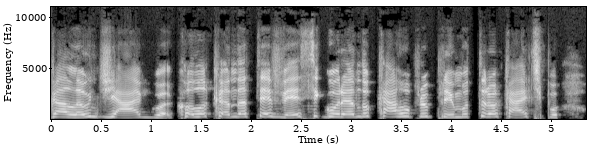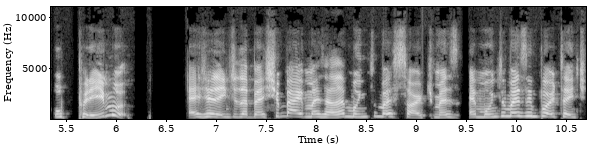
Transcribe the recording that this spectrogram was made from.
galão de água, colocando a TV, segurando o carro pro primo trocar. Tipo, o primo é gerente da Best Buy, mas ela é muito mais sorte. Mas é muito mais importante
